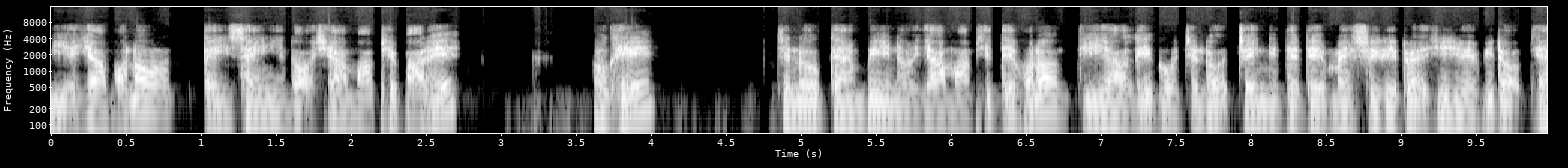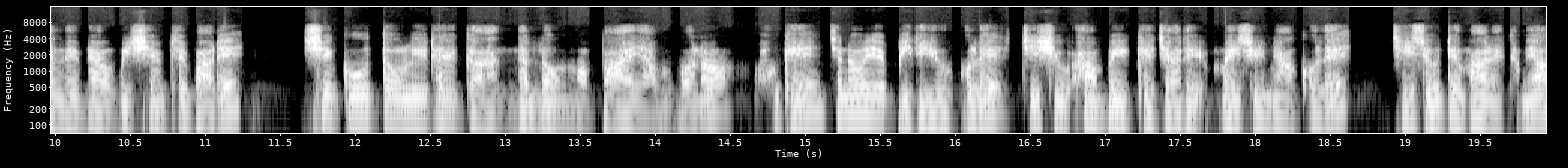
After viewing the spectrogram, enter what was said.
နည်းအရာပေါ့နော်တိတ်ဆိုင်ရင်တော့အရာမှာဖြစ်ပါတယ်โอเคကျွန်တော်ကံပေးတော့ရမှာဖြစ်တယ်ပေါ့နော်ဒီဟာလေးကိုကျွန်တော်ချိန်နေတဲ့တဲ့မိတ်ဆွေတွေအတွက်ရည်ရွယ်ပြီးတော့ပြန်လည်မြောက်ပြီးရှင်းဖြစ်ပါတယ်8934ထက်ကနှလုံးမပါရဘူးပေါ့နော်โอเคကျွန်တော်ရဲ့ဗီဒီယိုကိုလည်းကြည့်ရှုအားပေးခဲ့ကြတဲ့မိတ်ဆွေများကိုလည်းကျေးဇူးတင်ပါတယ်ခင်ဗျာ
